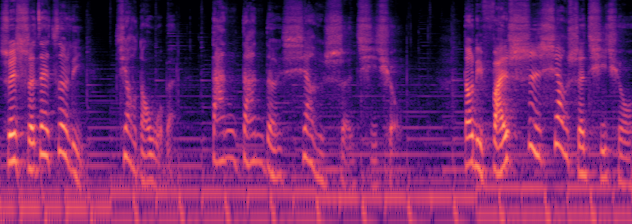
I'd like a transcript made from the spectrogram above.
所以神在这里教导我们，单单的向神祈求。当你凡事向神祈求，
